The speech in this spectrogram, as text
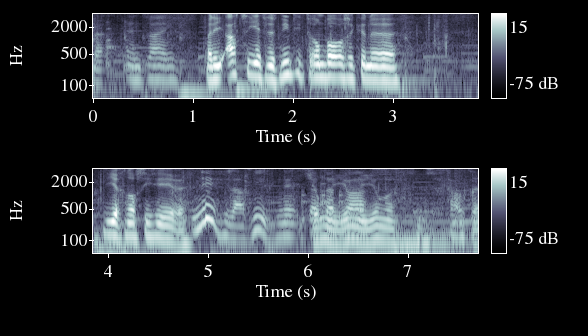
Ja, en zijn. Maar die arts die heeft dus niet die trombose kunnen diagnosticeren. Nee, helaas niet. Nee, dat- Jongen, dat jongen, was- jongen. Dat is fout, hè?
